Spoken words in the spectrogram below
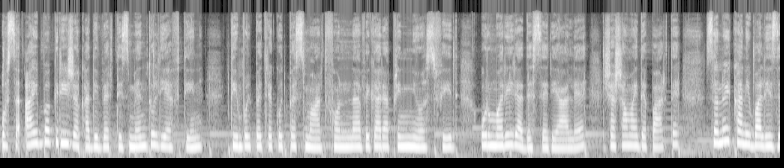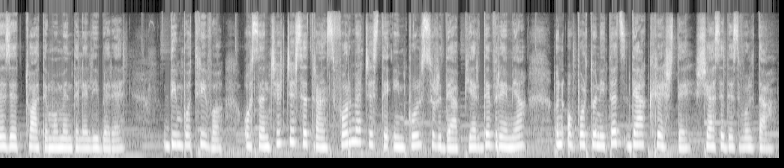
o să aibă grijă ca divertismentul ieftin, timpul petrecut pe smartphone, navigarea prin newsfeed, urmărirea de seriale și așa mai departe, să nu-i canibalizeze toate momentele libere. Din potrivă, o să încerce să transforme aceste impulsuri de a pierde vremea în oportunități de a crește și a se dezvolta.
